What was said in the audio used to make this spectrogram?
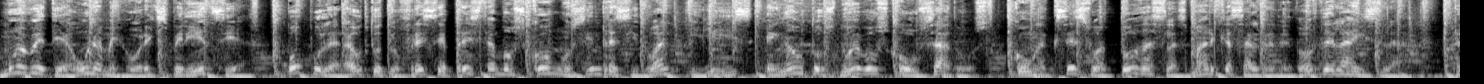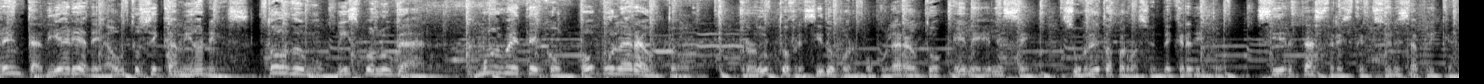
Muévete a una mejor experiencia. Popular Auto te ofrece préstamos con o sin residual y lease en autos nuevos o usados, con acceso a todas las marcas alrededor de la isla. Renta diaria de autos y camiones, todo en un mismo lugar. Muévete con Popular Auto. Producto ofrecido por Popular Auto LLC, sujeto a aprobación de crédito. Ciertas restricciones aplican.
